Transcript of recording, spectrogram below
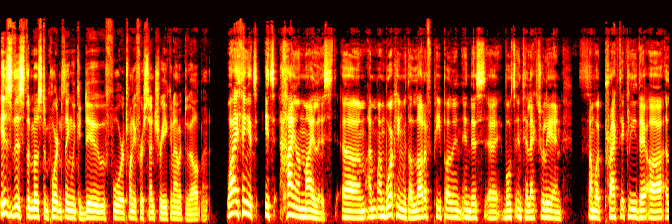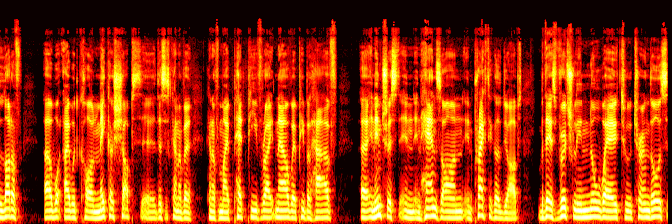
is this the most important thing we could do for 21st century economic development well, I think it's it's high on my list. Um, I'm I'm working with a lot of people in in this, uh, both intellectually and somewhat practically. There are a lot of uh, what I would call maker shops. Uh, this is kind of a kind of my pet peeve right now, where people have uh, an interest in in hands-on, in practical jobs, but there's virtually no way to turn those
